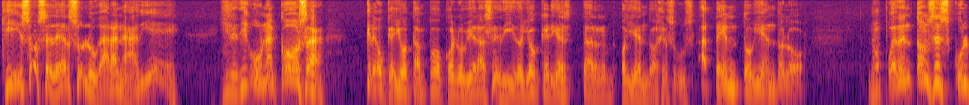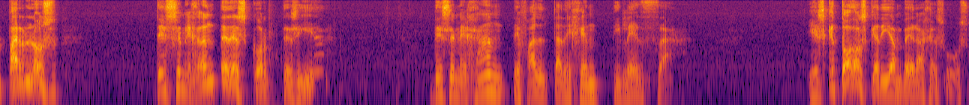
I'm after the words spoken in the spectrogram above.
quiso ceder su lugar a nadie. Y le digo una cosa, creo que yo tampoco lo hubiera cedido. Yo quería estar oyendo a Jesús, atento viéndolo. No puedo entonces culparlos de semejante descortesía, de semejante falta de gentileza. Y es que todos querían ver a Jesús.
